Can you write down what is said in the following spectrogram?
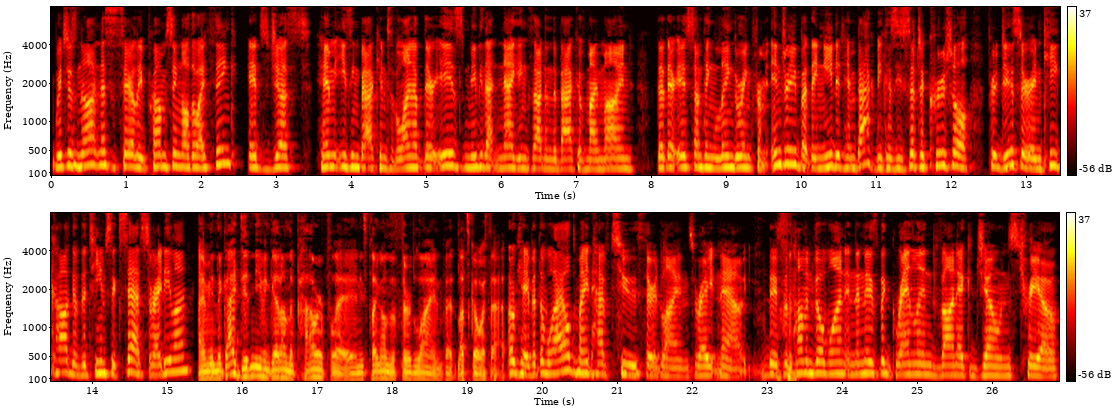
which is not necessarily promising, although I think it's just him easing back into the lineup. There is maybe that nagging thought in the back of my mind that there is something lingering from injury, but they needed him back because he's such a crucial producer and key cog of the team's success, right, Elon? I mean, the guy didn't even get on the power play, and he's playing on the third line, but let's go with that. Okay, but the Wild might have two third lines right now. There's the Pominville one, and then there's the Granlund, Vanek, Jones trio,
